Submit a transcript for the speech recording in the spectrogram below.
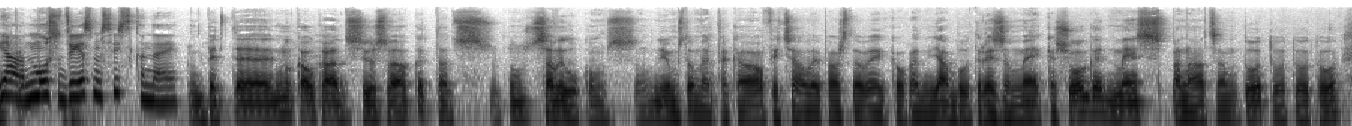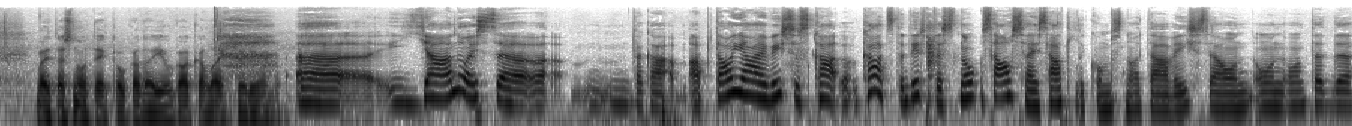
Jā, mūsu dziesmas izskanēja. Bet eh, nu, kaut kādus jūs vēl tādus nu, savilkums. Nu, Jums tomēr tā kā oficiālajai pārstāvēji kaut kādam jābūt rezumē, ka šogad mēs panācām to, to, to, to. Vai tas notiek kaut kādā ilgākā laika periodā? Uh, jā, nu es tā kā aptaujāju visus, kā, kāds tad ir tas nu, sausais atlikums no tā visa. Un, un, un tad uh,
